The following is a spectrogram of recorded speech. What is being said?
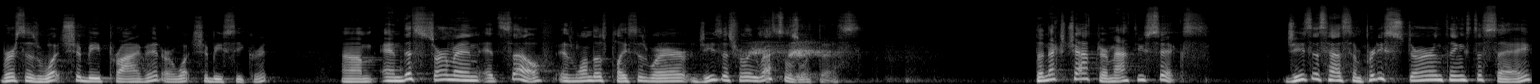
versus what should be private or what should be secret. Um, and this sermon itself is one of those places where Jesus really wrestles with this. The next chapter, Matthew 6, Jesus has some pretty stern things to say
